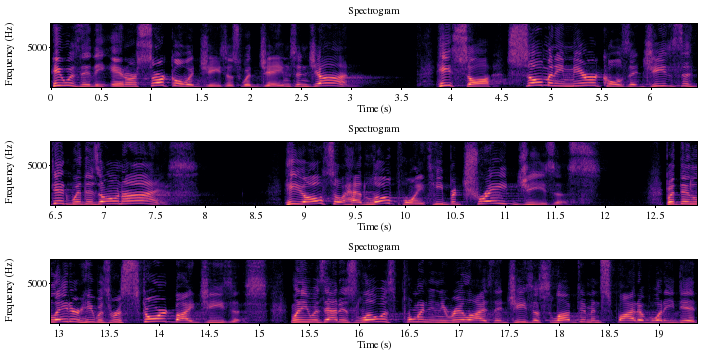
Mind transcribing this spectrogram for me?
He was in the inner circle with Jesus with James and John. He saw so many miracles that Jesus did with his own eyes. He also had low points. He betrayed Jesus. But then later he was restored by Jesus when he was at his lowest point and he realized that Jesus loved him in spite of what he did.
